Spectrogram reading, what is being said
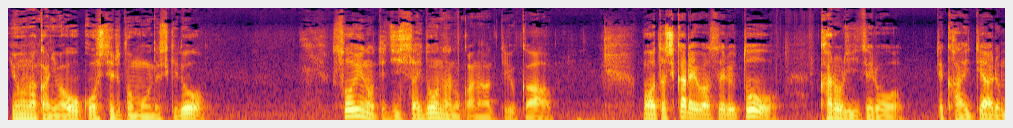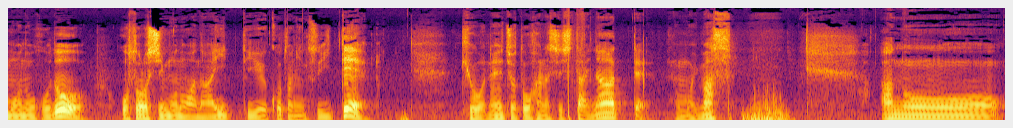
世の中には横行してると思うんですけどそういうのって実際どうなのかなっていうか、まあ、私から言わせるとカロリーゼロって書いてあるものほど恐ろしいものはないっていうことについて今日はねちょっとお話ししたいなって思います。あの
